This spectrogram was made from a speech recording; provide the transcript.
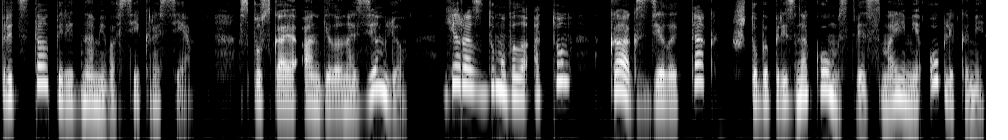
предстал перед нами во всей красе. Спуская ангела на землю, я раздумывала о том, как сделать так, чтобы при знакомстве с моими обликами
